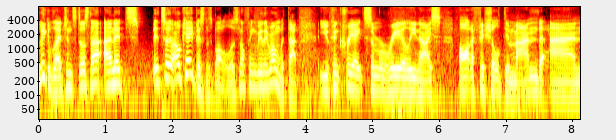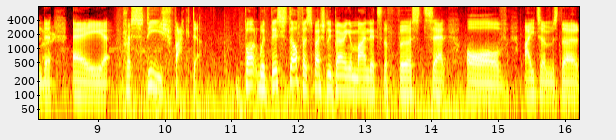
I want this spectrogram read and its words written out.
League of Legends does that, and it's it's an okay business model. There's nothing really wrong with that. You can create some really nice artificial demand and a prestige factor But with this stuff, especially bearing in mind it's the first set of items that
